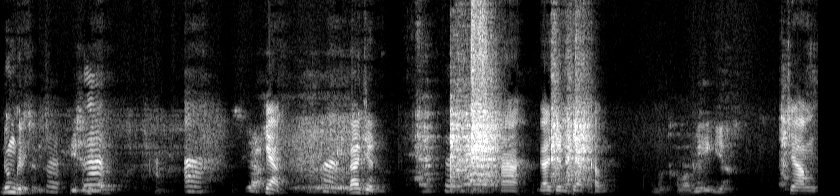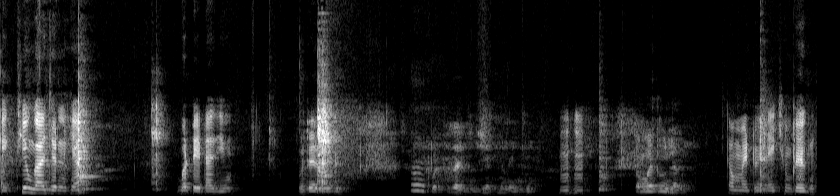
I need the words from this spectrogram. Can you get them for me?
ડુંગળી. શાક. હા ગાજરનું હા ગાજરનું શાક ખાવું. ખાવા બેસી ગયા જાવું કંઈક થયું ગાજરનું શાક? બટેટા જેવું. બટેટા બટેટા જેમ બનાવી ટમેટું લાગે ટમેટું નાખ્યું ભેગું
